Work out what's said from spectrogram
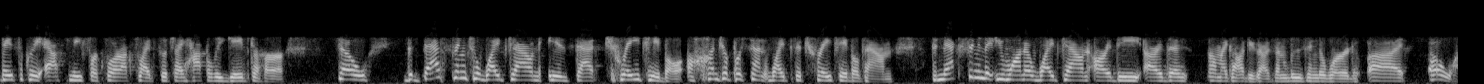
basically asked me for Clorox wipes, which I happily gave to her. So the best thing to wipe down is that tray table. Hundred percent wipe the tray table down. The next thing that you want to wipe down are the are the oh my god, you guys, I'm losing the word. Uh, oh,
